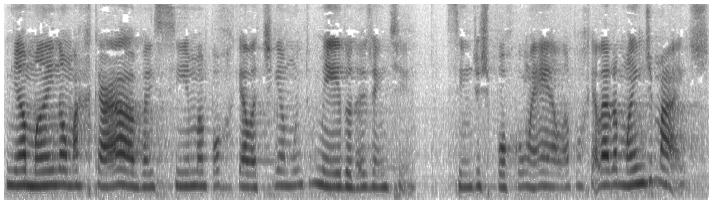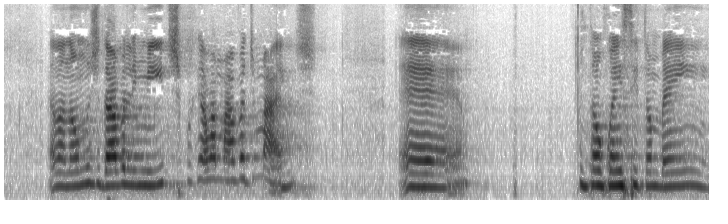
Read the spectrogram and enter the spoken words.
minha mãe não marcava em cima porque ela tinha muito medo da gente se indispor com ela, porque ela era mãe demais. Ela não nos dava limites porque ela amava demais. É, então conheci também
